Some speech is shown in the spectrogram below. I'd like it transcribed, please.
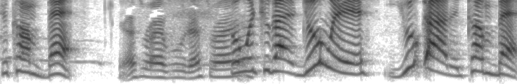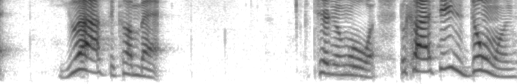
to come back. That's right, boo. That's right. But what you gotta do is you gotta come back. You have to come back to the Lord because He's doing.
